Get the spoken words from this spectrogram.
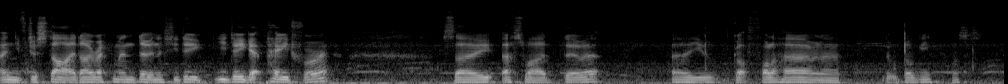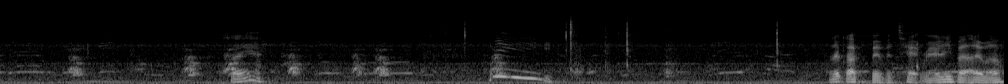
and you've just started, I recommend doing this. You do you do get paid for it, so that's why I do it. Uh, you got to follow her and a little doggy. So yeah. Whee! I look like a bit of a tit really, but oh well.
